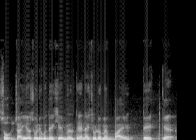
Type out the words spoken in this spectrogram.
सो जाइए उस वीडियो को देखिए मिलते हैं नेक्स्ट वीडियो में बाय टेक केयर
